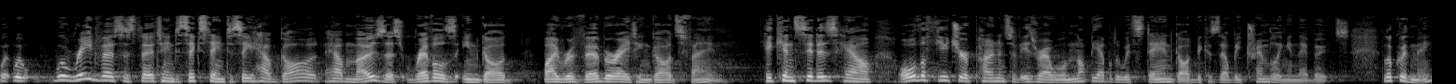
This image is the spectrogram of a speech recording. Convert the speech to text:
We'll read verses 13 to 16 to see how God, how Moses revels in God by reverberating God's fame. He considers how all the future opponents of Israel will not be able to withstand God because they'll be trembling in their boots. Look with me.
